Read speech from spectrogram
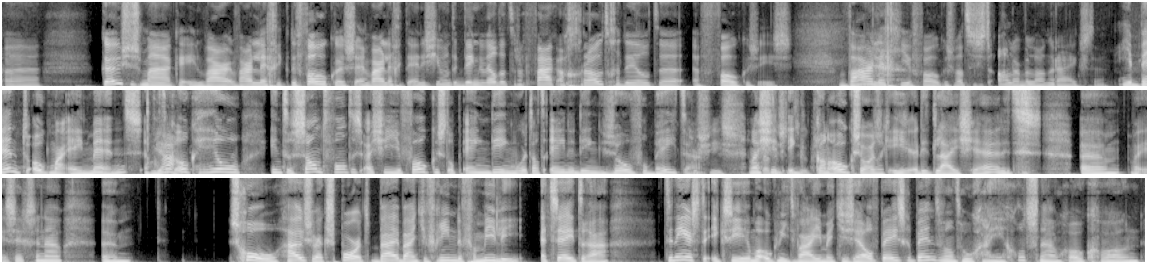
keuzes maken in waar, waar leg ik de focus en waar leg ik de energie. Want ik denk wel dat er vaak een groot gedeelte eh, focus is. Waar leg je je focus? Wat is het allerbelangrijkste? je bent ook maar één mens. En wat Ja. ik ook heel interessant vond, is als je je focust op één ding, wordt dat ene ding zoveel beter. Precies. En als Dat je, ik kan zo. ook, zoals ik hier, dit lijstje, hè, dit is, waar is- zegt ze nou? Ehm, school, huiswerk, sport, bijbaantje, vrienden, familie, et cetera. Ten eerste, ik zie helemaal ook niet waar je met jezelf bezig bent. Want hoe ga je in godsnaam ook gewoon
